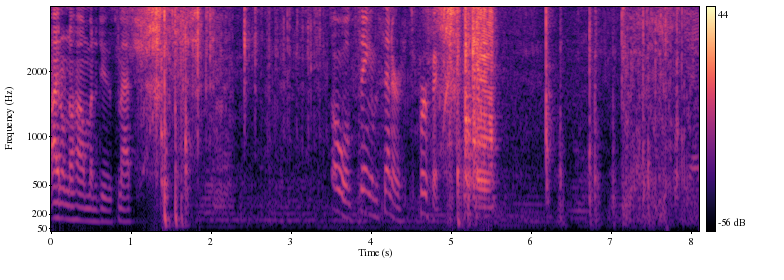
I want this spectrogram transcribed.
I don't know how I'm gonna do this match. Oh, well, it's staying in the center. It's perfect. Yeah,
